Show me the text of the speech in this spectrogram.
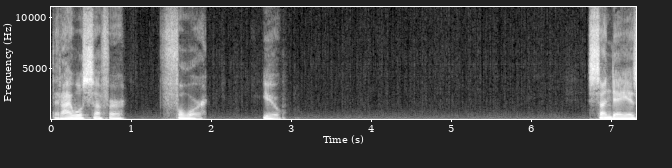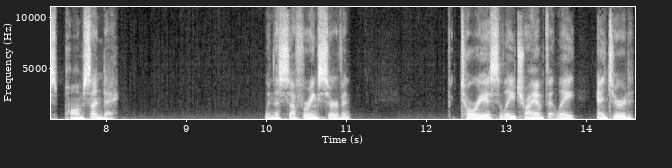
that I will suffer for you. Sunday is Palm Sunday, when the suffering servant victoriously, triumphantly entered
